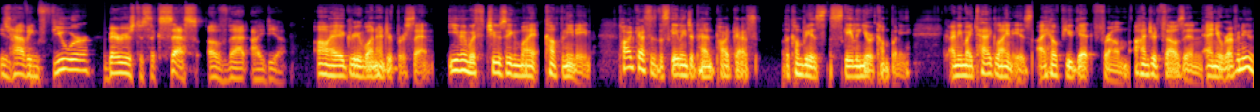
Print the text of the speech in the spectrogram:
is having fewer barriers to success of that idea. Oh, I agree 100%. Even with choosing my company name, podcast is the Scaling Japan podcast. The company is scaling your company. I mean, my tagline is I help you get from 100,000 annual revenue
